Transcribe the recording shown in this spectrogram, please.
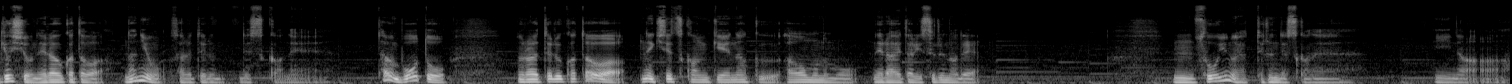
魚種を狙う方は何をされてるんですかね。多分ボートを乗られてる方はね季節関係なく青物も狙えたりするので。うんそういうのやってるんですかね。いいな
